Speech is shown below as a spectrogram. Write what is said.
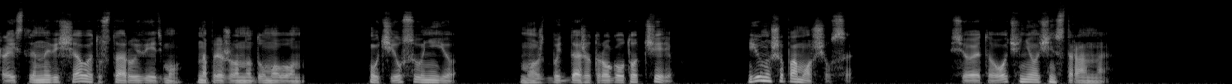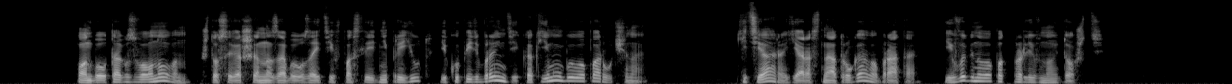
Рейстлин навещал эту старую ведьму, напряженно думал он. Учился у нее. Может быть, даже трогал тот череп. Юноша поморщился. Все это очень и очень странно. Он был так взволнован, что совершенно забыл зайти в последний приют и купить бренди, как ему было поручено. Китиара яростно отругала брата и выгнала под проливной дождь.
